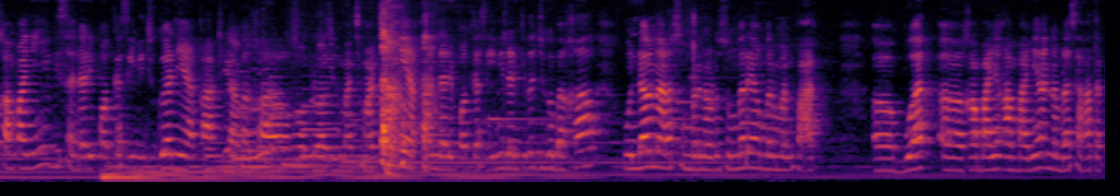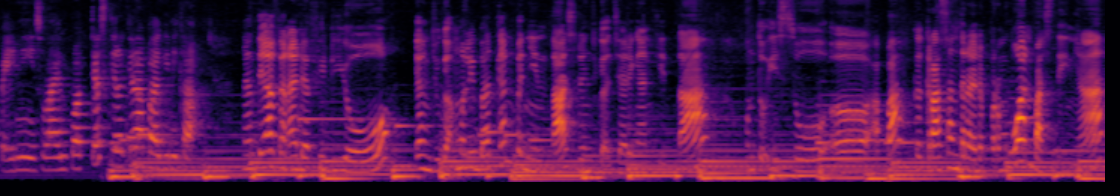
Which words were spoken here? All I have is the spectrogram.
kampanyenya bisa dari podcast ini juga nih ya kak kita bakal ngobrolin macam-macam nih ya kan dari podcast ini dan kita juga bakal undang narasumber-narasumber yang bermanfaat eh, buat eh, kampanye-kampanye 16 AKTP ini selain podcast kira-kira apa lagi nih kak? Nanti akan ada video yang juga melibatkan penyintas dan juga jaringan kita untuk isu eh, apa kekerasan terhadap perempuan pastinya.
